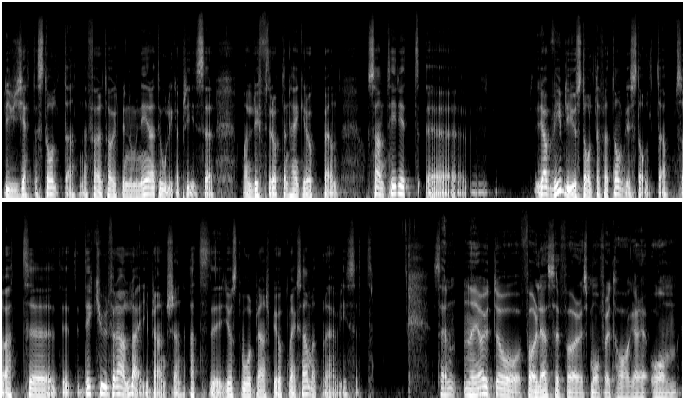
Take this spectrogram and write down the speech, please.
blir ju jättestolta när företaget blir nominerat till olika priser. Man lyfter upp den här gruppen. Och samtidigt eh, Ja, vi blir ju stolta för att de blir stolta. Så att eh, det, det är kul för alla i branschen att eh, just vår bransch blir uppmärksammad på det här viset. Sen när jag är ute och föreläser för småföretagare om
